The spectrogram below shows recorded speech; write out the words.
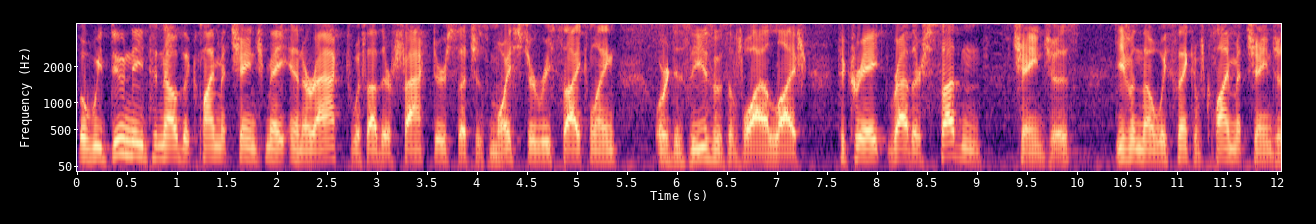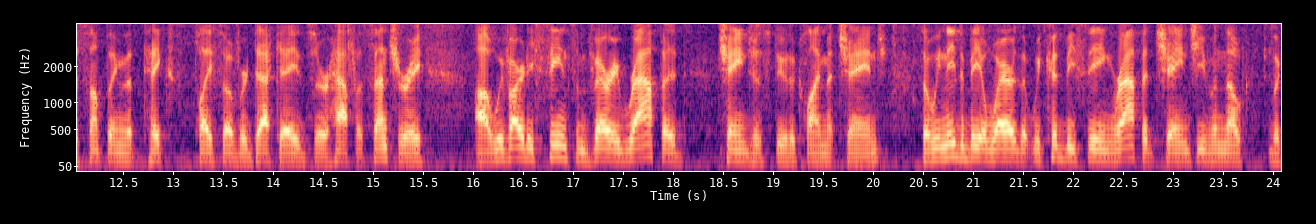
but we do need to know that climate change may interact with other factors such as moisture recycling or diseases of wildlife to create rather sudden changes, even though we think of climate change as something that takes place over decades or half a century. Uh, we've already seen some very rapid changes due to climate change. So we need to be aware that we could be seeing rapid change even though the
